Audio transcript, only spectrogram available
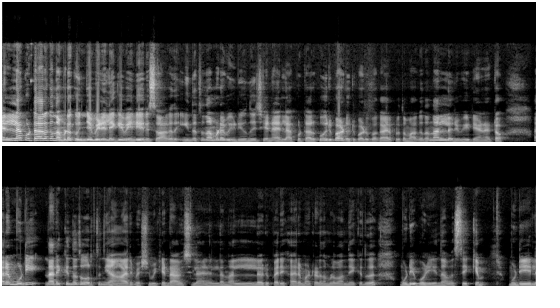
എല്ലാ കൂട്ടുകാർക്കും നമ്മുടെ കുഞ്ഞു വീടിലേക്ക് വലിയൊരു സ്വാഗതം. ഇന്നത്തെ നമ്മുടെ വീഡിയോ എന്ന് വെച്ച് കഴിഞ്ഞാൽ എല്ലാ കൂട്ടുകാർക്കും ഒരുപാട് ഒരുപാട് ഉപകാരപ്രദമാകുന്ന നല്ലൊരു വീഡിയോ ആണ് കേട്ടോ. അവരെ മുടി നരയ്ക്കുന്നത് ഓർത്ത് ഞാൻ ആരും വിഷമിക്കേണ്ട ആവശ്യമില്ല. അതിനെല്ലാം നല്ലൊരു പരിഹാരമായിട്ടാണ് നമ്മൾ വന്നേക്കുന്നത്. മുടി പൊഴിയുന്ന അവസ്ഥയ്ക്കും മുടിയിൽ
